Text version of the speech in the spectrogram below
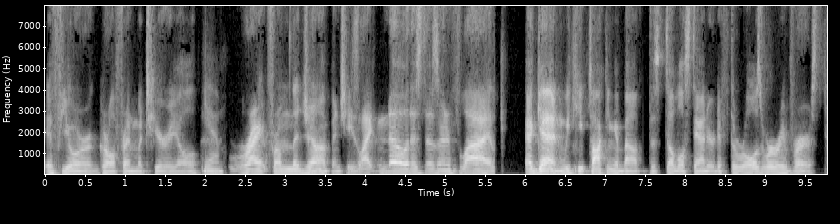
if you're girlfriend material yeah right from the jump and she's like no this doesn't fly again, we keep talking about this double standard. If the roles were reversed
